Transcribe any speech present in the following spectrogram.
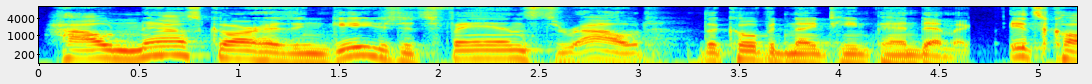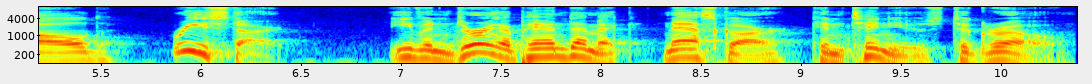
how NASCAR has engaged its fans throughout the COVID 19 pandemic. It's called Restart. Even during a pandemic, NASCAR continues to grow.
